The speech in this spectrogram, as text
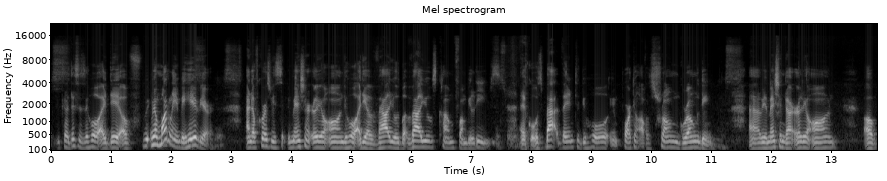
Yes. Because this is the whole idea of we're modeling behavior. yes. And of course, we mentioned earlier on the whole idea of values, but values come from beliefs. Right. And it goes back then to the whole importance of a strong grounding. Uh, we mentioned that earlier on of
